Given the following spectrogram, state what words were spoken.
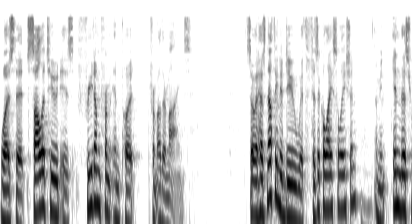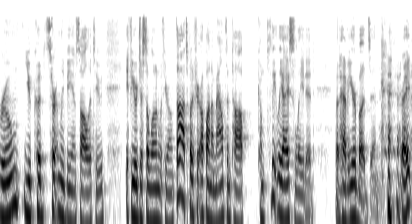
was that solitude is freedom from input from other minds. So it has nothing to do with physical isolation. I mean, in this room, you could certainly be in solitude if you were just alone with your own thoughts. But if you're up on a mountaintop, completely isolated, but have earbuds in, right?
